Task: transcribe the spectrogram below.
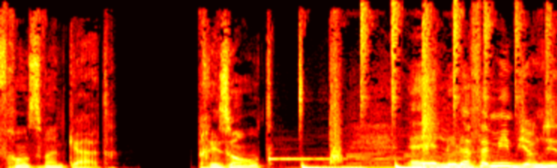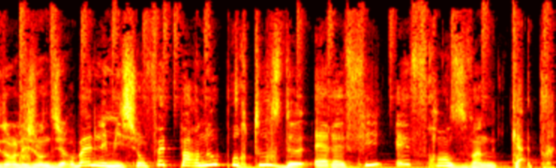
France 24. Présente Hello la famille, bienvenue dans Légendes urbaines, l'émission faite par nous pour tous de RFI et France 24.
